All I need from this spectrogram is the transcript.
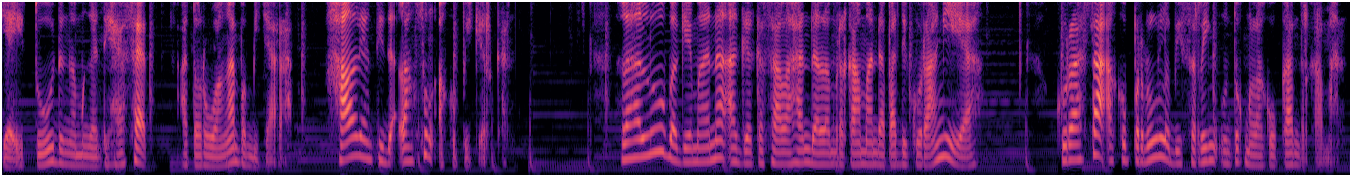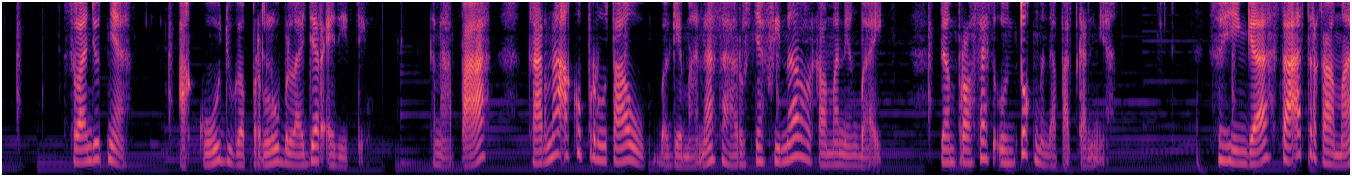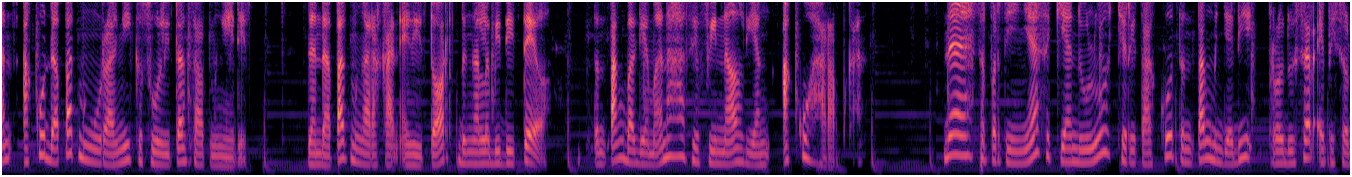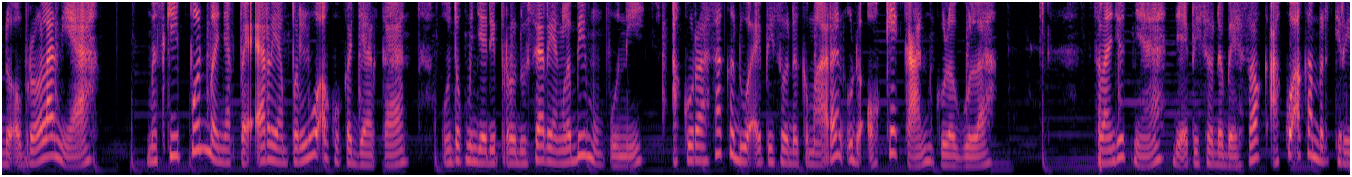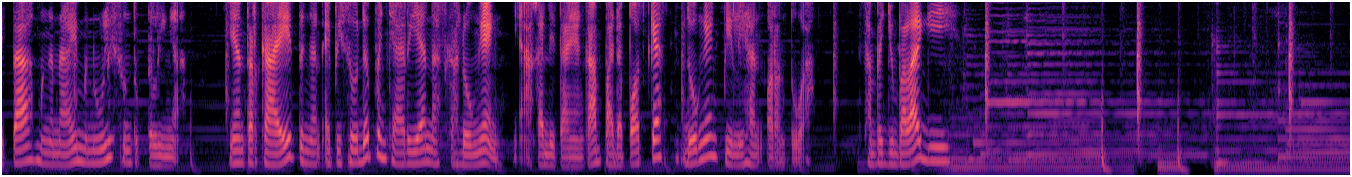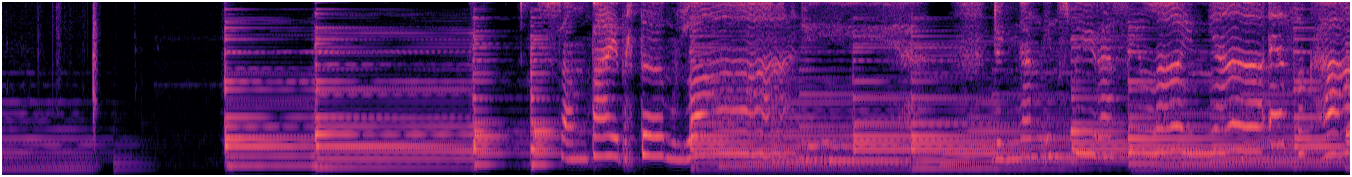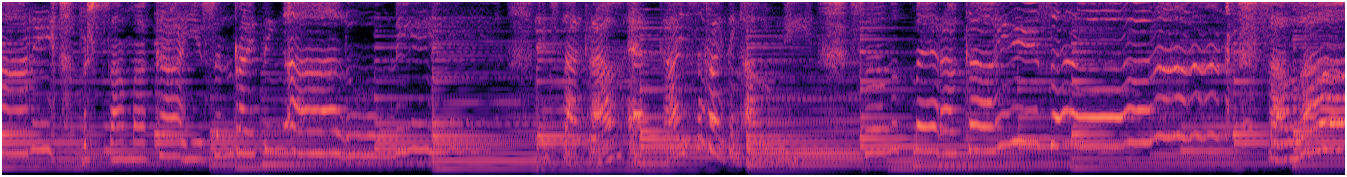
yaitu dengan mengganti headset atau ruangan pembicara. Hal yang tidak langsung aku pikirkan. Lalu bagaimana agar kesalahan dalam rekaman dapat dikurangi ya? Kurasa aku perlu lebih sering untuk melakukan rekaman. Selanjutnya, aku juga perlu belajar editing. Kenapa? Karena aku perlu tahu bagaimana seharusnya final rekaman yang baik dan proses untuk mendapatkannya. Sehingga saat rekaman, aku dapat mengurangi kesulitan saat mengedit dan dapat mengarahkan editor dengan lebih detail tentang bagaimana hasil final yang aku harapkan. Nah, sepertinya sekian dulu ceritaku tentang menjadi produser episode obrolan ya. Meskipun banyak PR yang perlu aku kejarkan untuk menjadi produser yang lebih mumpuni, aku rasa kedua episode kemarin udah oke okay kan gula-gula? Selanjutnya, di episode besok aku akan bercerita mengenai menulis untuk telinga yang terkait dengan episode pencarian naskah dongeng yang akan ditayangkan pada podcast Dongeng Pilihan Orang Tua. Sampai jumpa lagi. Sampai bertemu lagi dengan inspirasi lainnya esok hari bersama Kaizen Writing Alumni. Instagram at Kaizen Writing Alumni. Semut merah Kaizen. Salam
